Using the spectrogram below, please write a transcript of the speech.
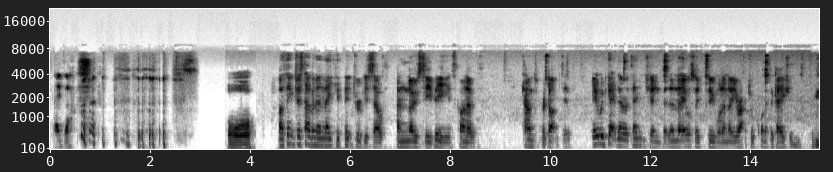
Slater. Or I think just having a naked picture of yourself and nose TV is kind of counterproductive. It would get their attention, but then they also do want to know your actual qualifications.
